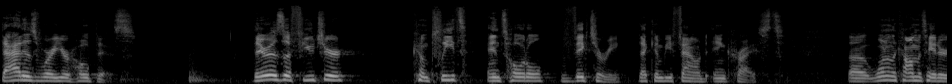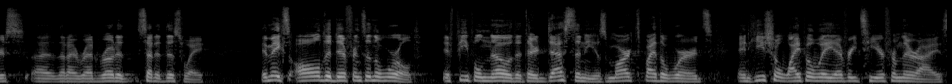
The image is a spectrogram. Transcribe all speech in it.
That is where your hope is. There is a future complete and total victory that can be found in Christ. Uh, one of the commentators uh, that I read wrote it, said it this way it makes all the difference in the world if people know that their destiny is marked by the words, and he shall wipe away every tear from their eyes,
